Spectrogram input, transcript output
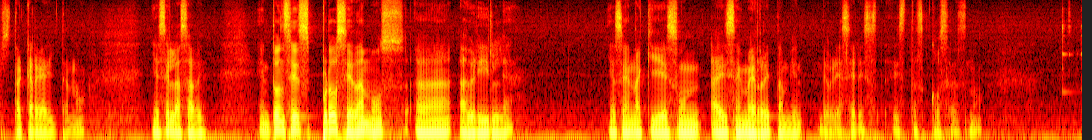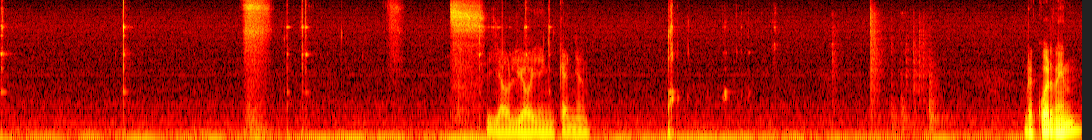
está cargadita, ¿no? Ya se la saben. Entonces procedamos a abrirla. Ya saben, aquí es un ASMR también. Debería ser estas cosas, ¿no? Sí, ya olió en cañón. Recuerden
